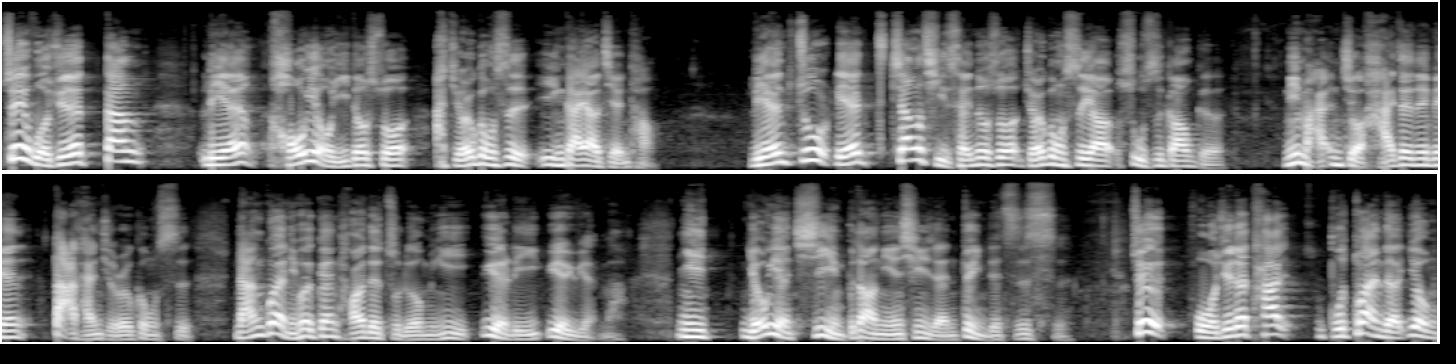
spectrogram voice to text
所以我觉得，当连侯友谊都说啊九二共识应该要检讨，连朱连江启臣都说九二共识要束之高阁，你马英九还在那边大谈九二共识，难怪你会跟台湾的主流民意越离越远嘛。你永远吸引不到年轻人对你的支持。所以我觉得他不断的用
